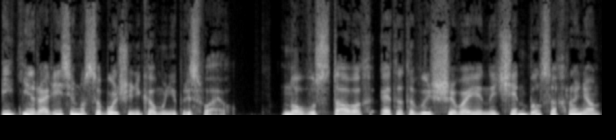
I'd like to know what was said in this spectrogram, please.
И генералиссимуса больше никому не присваивал. Но в уставах этот высший военный чин был сохранен.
